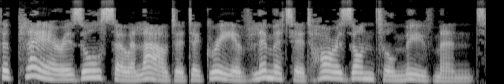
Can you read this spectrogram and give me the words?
The player is also allowed a degree of limited horizontal movement.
